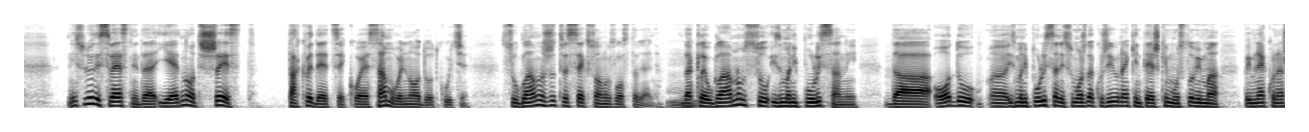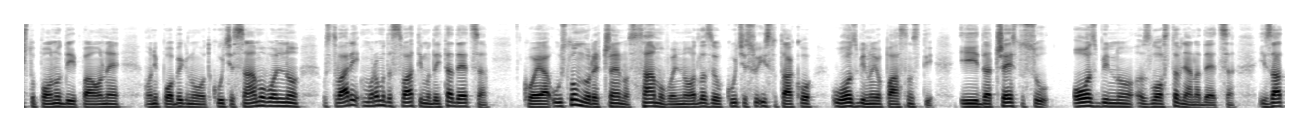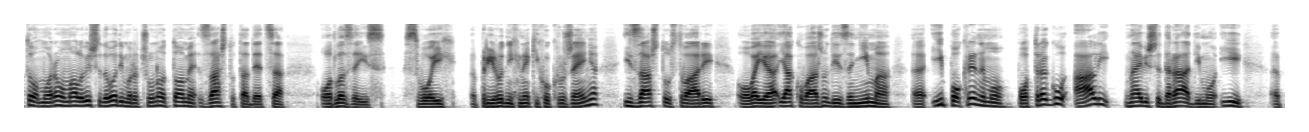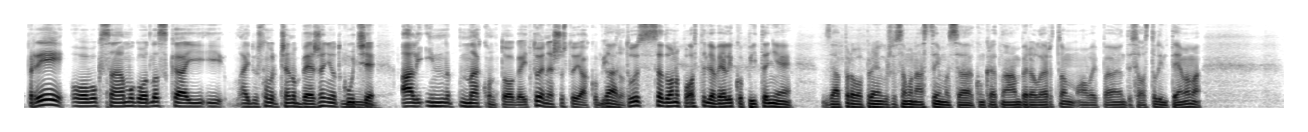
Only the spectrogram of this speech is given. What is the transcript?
Nisu ljudi svesni da jedno od šest takve dece koje samovoljno odu od kuće su uglavnom žrtve seksualnog zlostavljanja. Dakle, uglavnom su izmanipulisani da odu, uh, izmanipulisani su možda ako žive u nekim teškim uslovima, pa im neko nešto ponudi, pa one, oni pobegnu od kuće samovoljno. U stvari, moramo da shvatimo da i ta deca koja uslovno rečeno samovoljno odlaze u kuće su isto tako u ozbiljnoj opasnosti i da često su ozbiljno zlostavljana deca. I zato moramo malo više da vodimo računa o tome zašto ta deca odlaze iz svojih prirodnih nekih okruženja i zašto u stvari ovaj, ja- jako važno da je za njima e, i pokrenemo potragu, ali najviše da radimo i e, pre ovog samog odlaska i, i ajde uslovno rečeno bežanje od kuće, ali i nakon toga i to je nešto što je jako bitno. Da, tu se sad ono postavlja veliko pitanje zapravo pre nego što samo nastavimo sa konkretno Amber Alertom, ovaj, pa onda sa ostalim temama.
